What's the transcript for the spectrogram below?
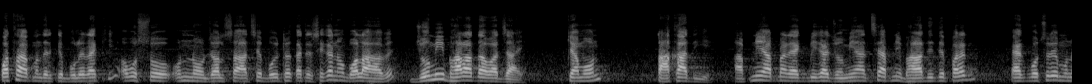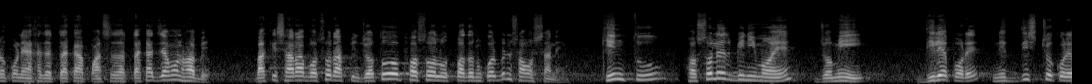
কথা আপনাদেরকে বলে রাখি। অবশ্য অন্য জলসা আছে, বৈঠক আছে, সেখানেও বলা হবে, জমি ভাড়া দেওয়া যায়। কেমন? টাকা দিয়ে। আপনি আপনার এক বিঘা জমি আছে, আপনি ভাড়া দিতে পারেন। এক বছরে মনে করুন এক হাজার টাকা, পাঁচ হাজার টাকা যেমন হবে। বাকি সারা বছর আপনি যত ফসল উৎপাদন করবেন সমস্যা নেই। কিন্তু ফসলের বিনিময়ে জমি দিলে পরে নির্দিষ্ট করে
